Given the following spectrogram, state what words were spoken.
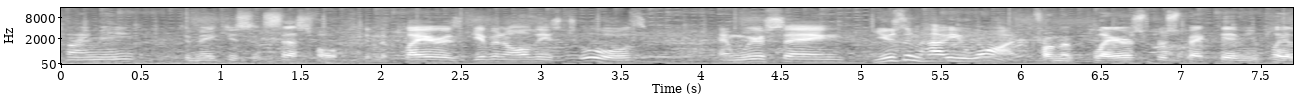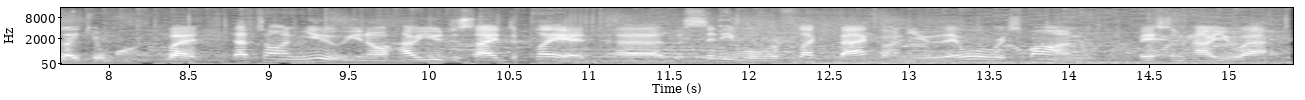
timing to make you successful. And the player is given all these tools and we're saying use them how you want. From a player's perspective, you play like you want. But that's on you, you know, how you decide to play it. Uh, the city will reflect back on you. They will respond based on how you act.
